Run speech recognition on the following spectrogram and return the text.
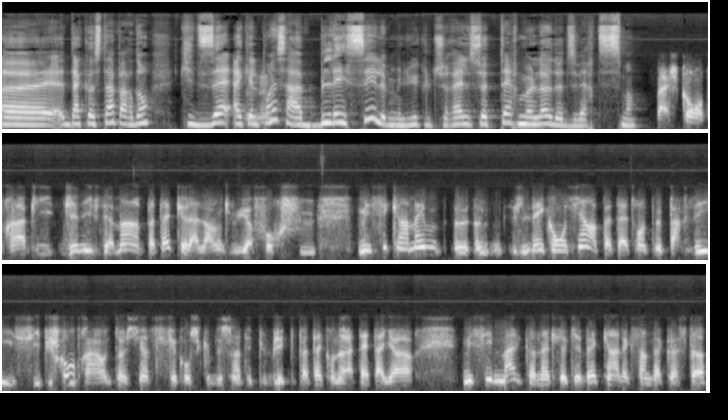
euh, d'Acosta, pardon, qui disait à quel mm-hmm. point ça a blessé le milieu culturel, ce terme-là de divertissement. Ben, je comprends. Puis, bien évidemment, peut-être que la langue lui a fourchu, mais c'est quand même euh, euh, l'inconscient a peut-être un peu parlé ici. Puis je comprends, on est un scientifique, on s'occupe de santé publique, peut-être qu'on a la tête ailleurs, mais c'est mal connaître le Québec quand Alexandre Dacosta,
